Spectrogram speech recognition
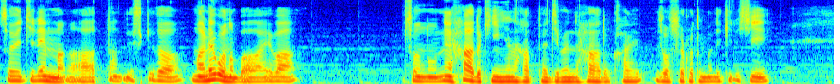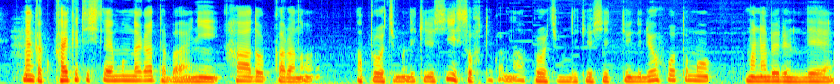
そういうジレンマがあったんですけど、まあ、レゴの場合はそのねハード気に入らなかったら自分でハード改造することもできるしなんか解決したい問題があった場合にハードからのアプローチもできるしソフトからのアプローチもできるしっていうんで両方とも学べるんで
